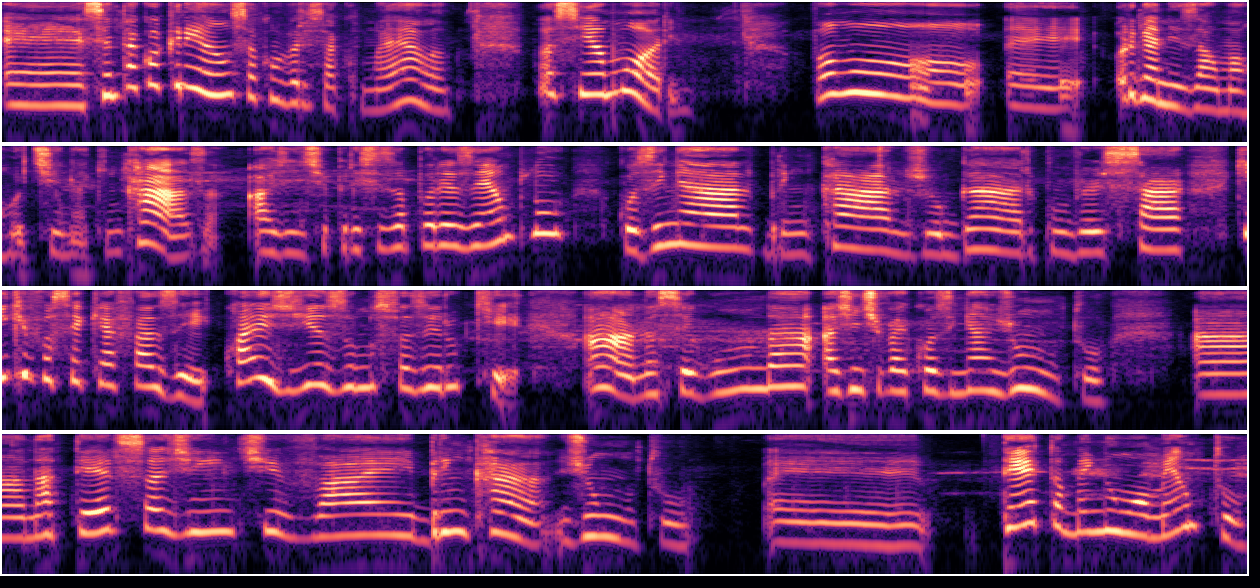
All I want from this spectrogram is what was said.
é sentar com a criança, conversar com ela, falar assim, amore, vamos é, organizar uma rotina aqui em casa? A gente precisa, por exemplo, cozinhar, brincar, jogar, conversar. O que, que você quer fazer? Quais dias vamos fazer o quê? Ah, na segunda a gente vai cozinhar junto. Ah, na terça a gente vai brincar junto. É, ter também um momento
